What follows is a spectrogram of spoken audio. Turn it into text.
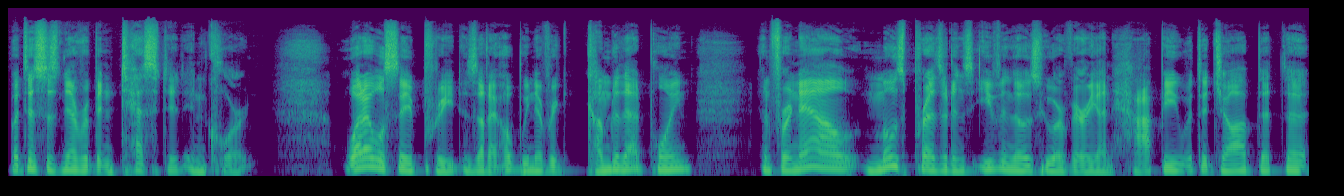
But this has never been tested in court. What I will say, Preet, is that I hope we never come to that point. And for now, most presidents, even those who are very unhappy with the job that the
